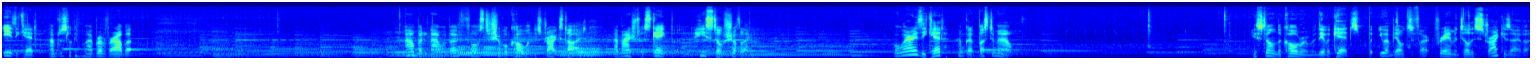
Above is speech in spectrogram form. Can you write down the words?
Easy, kid. I'm just looking for my brother Albert. Albert and I were both forced to shovel coal when the strike started. I managed to escape, but he's still shoveling. Well, where is he, kid? I'm gonna bust him out. He's still in the coal room with the other kids, but you won't be able to free him until this strike is over.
